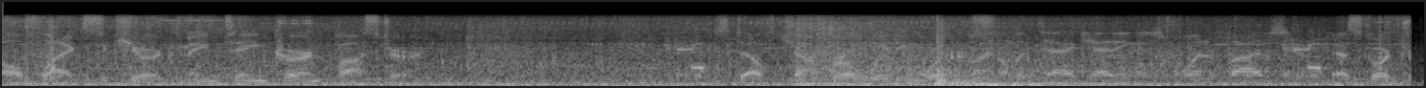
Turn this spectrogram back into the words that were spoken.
All flags secured. Maintain current posture. Stealth chopper awaiting orders. Final attack heading is 150. Escort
